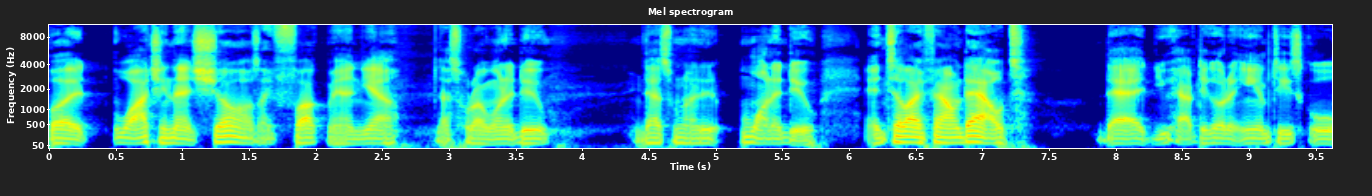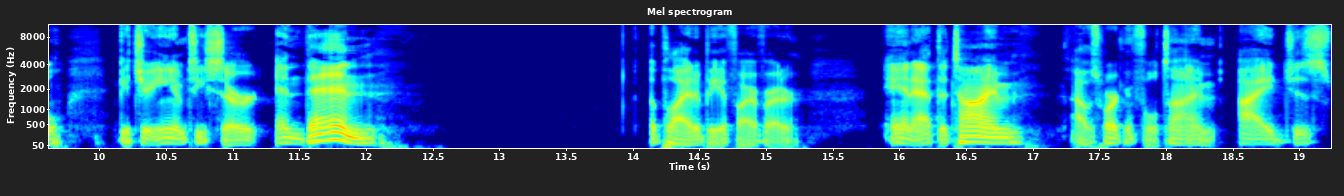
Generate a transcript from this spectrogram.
But watching that show, I was like, fuck, man, yeah, that's what I want to do. That's what I want to do. Until I found out that you have to go to EMT school, get your EMT cert, and then apply to be a firefighter. And at the time, I was working full time. I just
